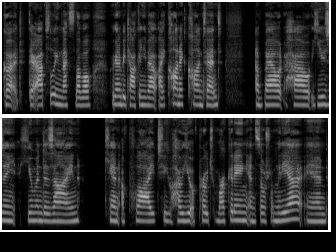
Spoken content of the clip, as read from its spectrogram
good. They're absolutely next level. We're going to be talking about iconic content, about how using human design can apply to how you approach marketing and social media and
